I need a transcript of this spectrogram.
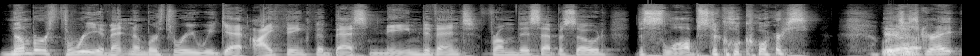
Number three, event number three, we get I think the best named event from this episode, the Slobstacle course. Which Yeah. is great.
